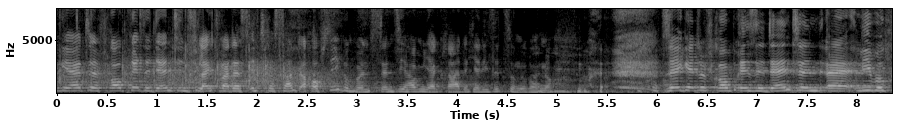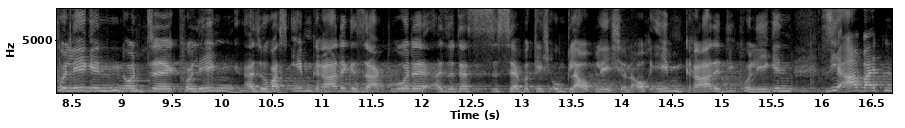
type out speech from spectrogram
geehrte Frau Präsidentin, vielleicht war das interessant auch auf Sie gemünzt, denn Sie haben ja gerade hier die Sitzung übernommen. Sehr geehrte Frau Präsidentin, äh, liebe Kolleginnen und äh, Kollegen, also was eben gerade gesagt wurde, also das ist ja wirklich unglaublich und auch eben gerade die Kollegin, Sie arbeiten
